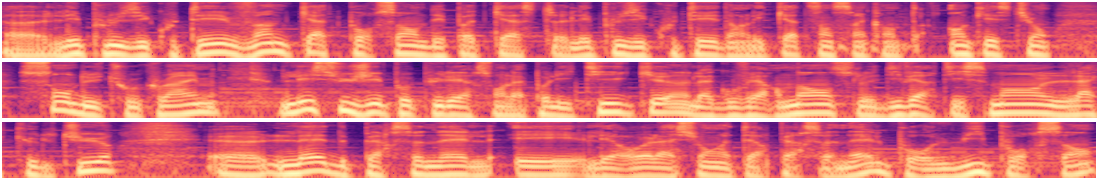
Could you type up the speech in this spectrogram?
euh, les plus écoutés. 24% des podcasts les plus écoutés dans les 450 en question sont du true crime. Les sujets populaires sont la politique, la gouvernance, le divertissement, la culture, euh, l'aide personnelle et les relations interpersonnelles pour 8%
